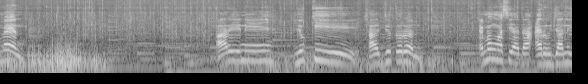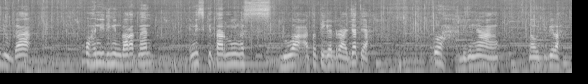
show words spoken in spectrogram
men. Hari ini Yuki Salju turun. Emang masih ada air hujannya juga. Wah ini dingin banget men. Ini sekitar minus 2 atau 3 derajat ya Wah dinginnya Naujubillah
